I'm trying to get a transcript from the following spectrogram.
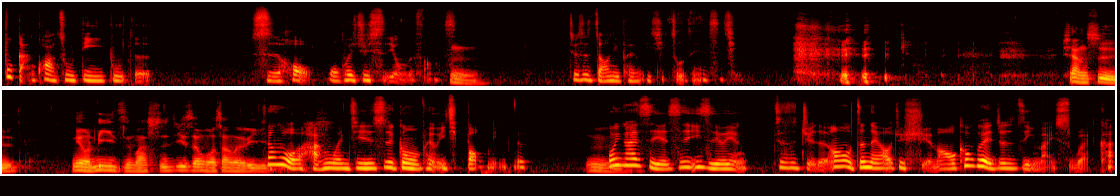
不敢跨出第一步的时候，我会去使用的方式，嗯，就是找女朋友一起做这件事情，像是。你有例子吗？实际生活上的例子？像是我韩文其实是跟我朋友一起报名的。嗯，我一开始也是一直有点就是觉得，哦，我真的要去学吗？我可不可以就是自己买书来看？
